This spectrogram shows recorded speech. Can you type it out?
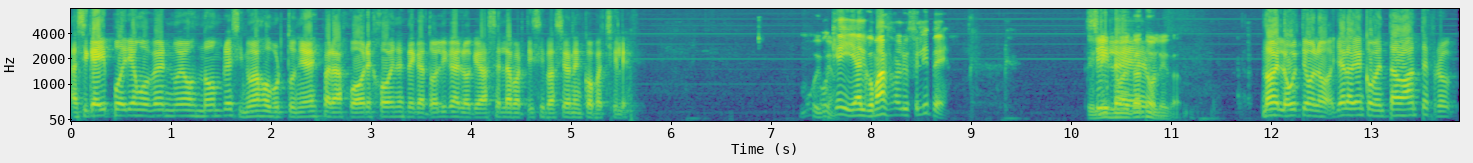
Así que ahí podríamos ver nuevos nombres y nuevas oportunidades para jugadores jóvenes de Católica en lo que va a ser la participación en Copa Chile. Muy bien. Ok, ¿y algo más, Luis Felipe? Sí, le... de Católica. No, en lo último lo, ya lo habían comentado antes, pero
